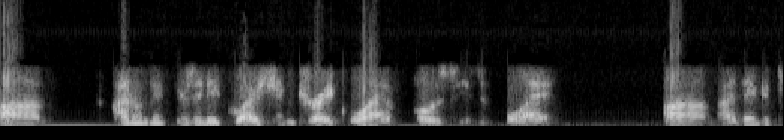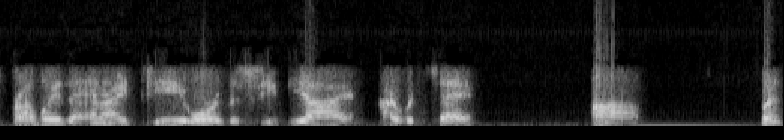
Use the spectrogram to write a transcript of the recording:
Um, I don't think there's any question Drake will have postseason play. Um, I think it's probably the NIT or the CBI, I would say. Um, but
